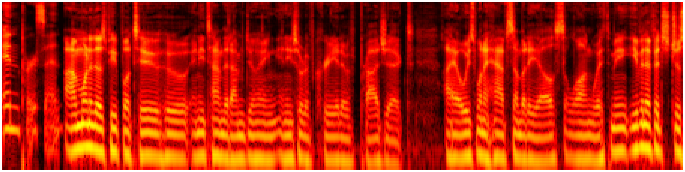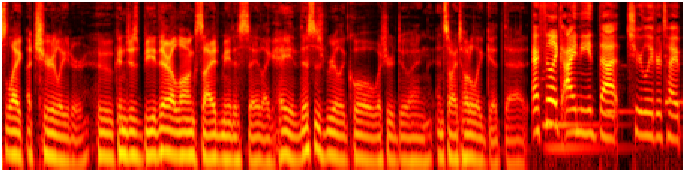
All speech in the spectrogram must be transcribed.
in person. I'm one of those people too who, anytime that I'm doing any sort of creative project, I always want to have somebody else along with me, even if it's just like a cheerleader who can just be there alongside me to say, like, hey, this is really cool what you're doing. And so I totally get that. I feel like I need that cheerleader type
